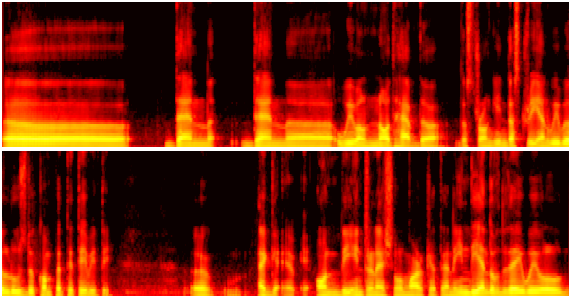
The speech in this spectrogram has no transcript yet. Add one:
uh, then then we will not have the the strong industry, and we will lose the competitivity. Uh, on the international market. And in the end of the day, we will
